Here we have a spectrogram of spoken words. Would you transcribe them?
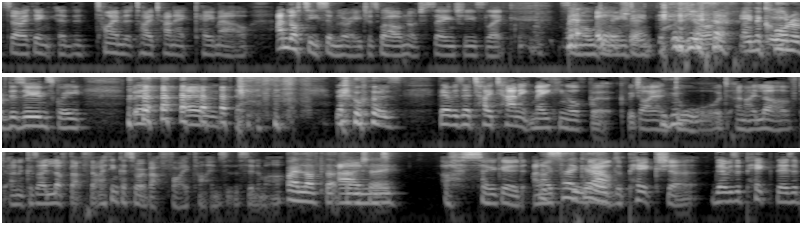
so. I think at the time that Titanic came out, and Lottie's similar age as well. I'm not just saying she's like some older lady in the corner of the Zoom screen, but um, there was there was a Titanic making of book which I mm-hmm. adored mm-hmm. and I loved, and because I loved that film, I think I saw it about five times at the cinema. I loved that film and, too. Oh, so good! And it's I pulled so out the picture. There was a pic. There's a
